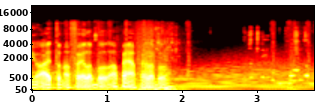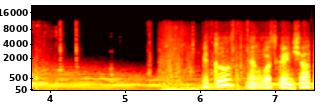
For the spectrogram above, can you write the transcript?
New item available Apa yang available? Itu yang gua screenshot.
